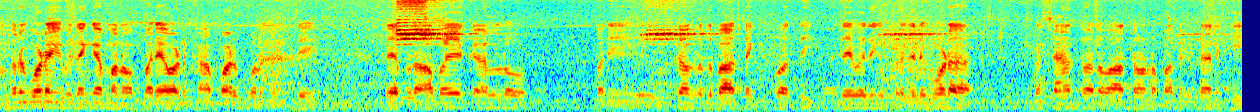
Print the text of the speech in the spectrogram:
అందరూ కూడా ఈ విధంగా మనం పర్యావరణం కాపాడుకోగలిగితే రేపు రాబోయే కాలంలో మరి ఉష్ణోగ్రత బాగా తగ్గిపోద్ది. అదేవిధంగా ప్రజలు కూడా ప్రశాంతమైన వాతావరణం బతకడానికి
